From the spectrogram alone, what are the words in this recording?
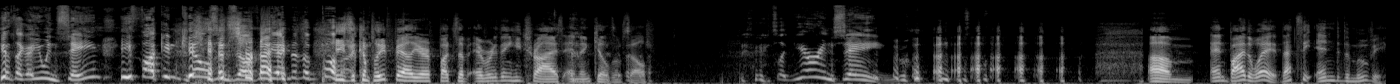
He's like, are you insane? He fucking kills That's himself at the end of the book. He's a complete failure, fucks up everything he tries, and then kills himself. it's like you're insane. Um, and by the way, that's the end of the movie.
